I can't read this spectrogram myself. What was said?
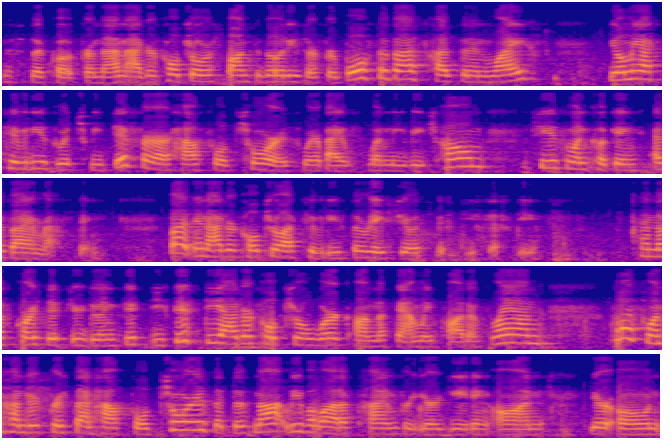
this is a quote from them, agricultural responsibilities are for both of us, husband and wife. The only activities which we differ are household chores, whereby when we reach home, she is the one cooking as I am resting. But in agricultural activities, the ratio is 50-50. And of course, if you're doing 50-50 agricultural work on the family plot of land, plus 100% household chores, that does not leave a lot of time for irrigating on your own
